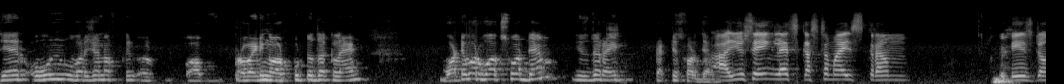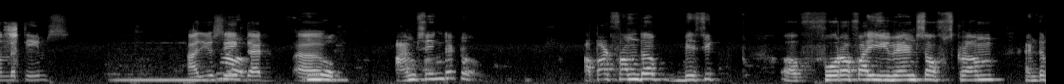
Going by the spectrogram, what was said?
their own version of, of providing output to the client. Whatever works for them is the right practice for them. Are you saying let's customize Scrum based on the teams? Are you saying no, that? Uh, no, I'm saying that uh, apart from the basic uh, four or five events of Scrum and the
